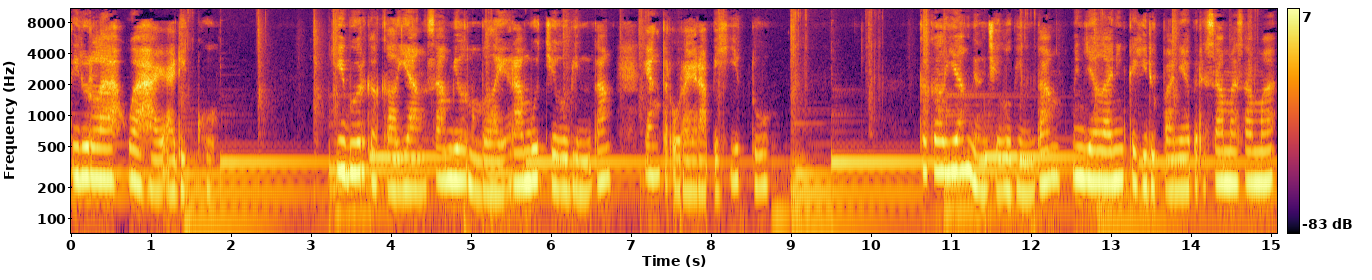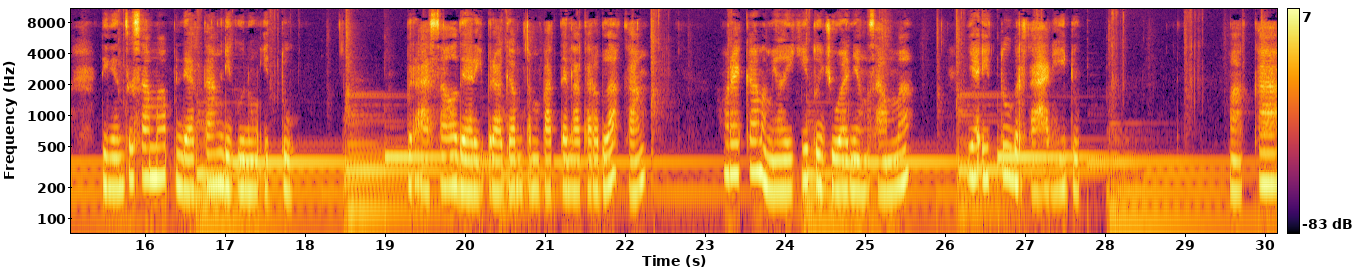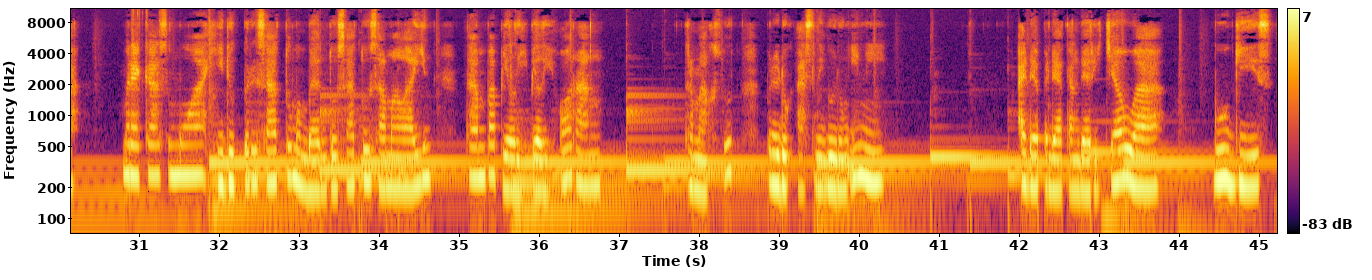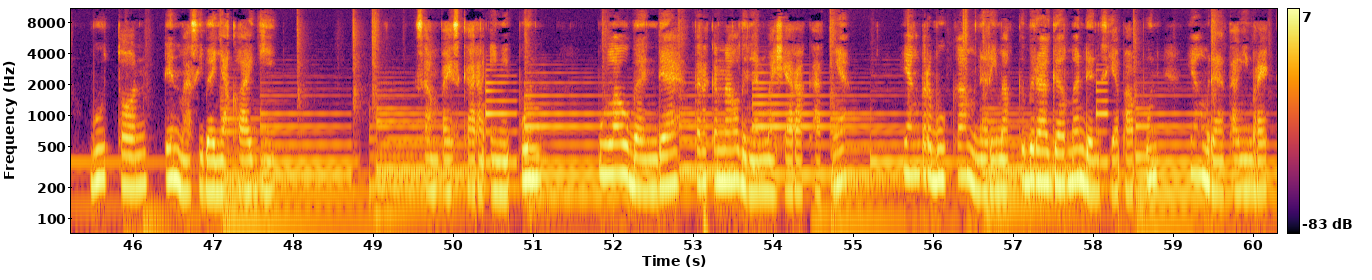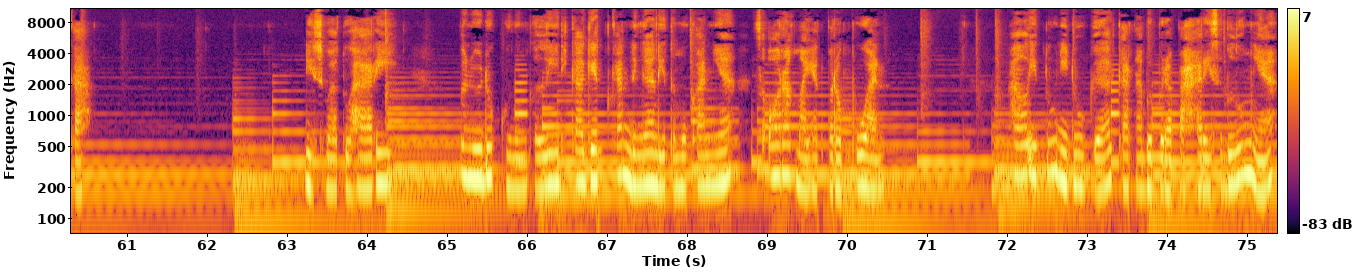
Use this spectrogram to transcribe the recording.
tidurlah wahai adikku. Hibur kekal yang sambil membelai rambut cilu bintang yang terurai rapih itu. Kekaliang dan Cilu Bintang menjalani kehidupannya bersama-sama dengan sesama pendatang di gunung itu berasal dari beragam tempat dan latar belakang, mereka memiliki tujuan yang sama, yaitu bertahan hidup. Maka, mereka semua hidup bersatu membantu satu sama lain tanpa pilih-pilih orang, termaksud penduduk asli gunung ini. Ada pendatang dari Jawa, Bugis, Buton, dan masih banyak lagi. Sampai sekarang ini pun, Pulau Banda terkenal dengan masyarakatnya yang terbuka menerima keberagaman dan siapa pun yang mendatangi mereka. Di suatu hari, penduduk Gunung Keli dikagetkan dengan ditemukannya seorang mayat perempuan Hal itu diduga karena beberapa hari sebelumnya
